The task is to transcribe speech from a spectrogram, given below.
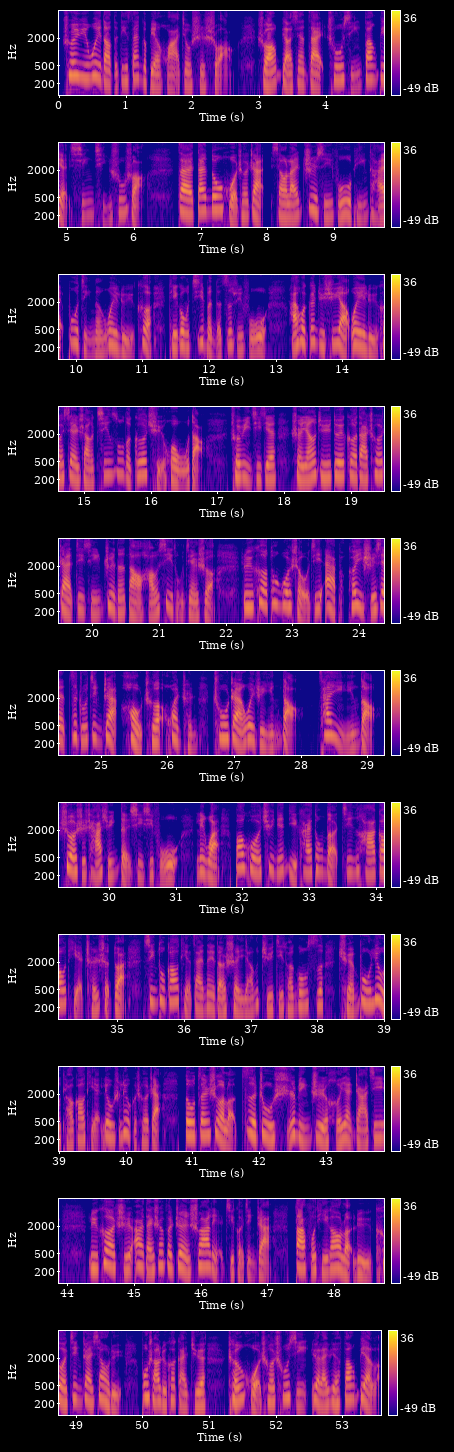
春运味道的第三个变化就是爽，爽表现在出行方便、心情舒爽。在丹东火车站，小蓝智行服务平台不仅能为旅客提供基本的咨询服务，还会根据需要为旅客献上轻松的歌曲或舞蹈。春运期间，沈阳局对各大车站进行智能导航系统建设，旅客通过手机 App 可以实现自助进站、候车、换乘、出站位置引导。餐饮引导、设施查询等信息服务。另外，包括去年底开通的京哈高铁成省段、新通高铁在内的沈阳局集团公司全部六条高铁六十六个车站都增设了自助实名制核验闸机，旅客持二代身份证刷脸即可进站，大幅提高了旅客进站效率。不少旅客感觉乘火车出行越来越方便了。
